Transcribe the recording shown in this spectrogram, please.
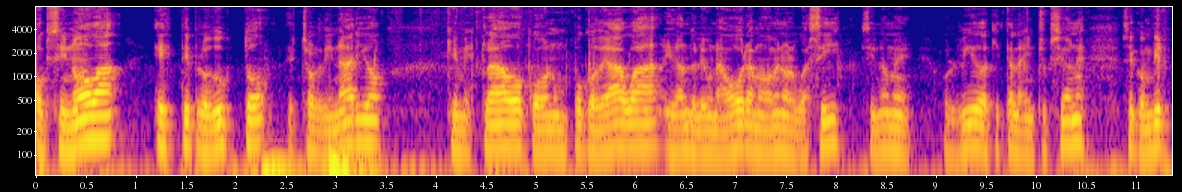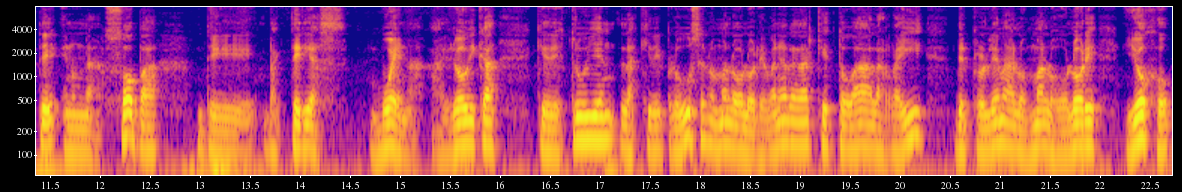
Oxinova, este producto extraordinario que mezclado con un poco de agua y dándole una hora más o menos algo así, si no me olvido, aquí están las instrucciones, se convierte en una sopa de bacterias buenas, aeróbicas, que destruyen las que producen los malos olores. Van a dar que esto va a la raíz del problema de los malos olores. Y ojo,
